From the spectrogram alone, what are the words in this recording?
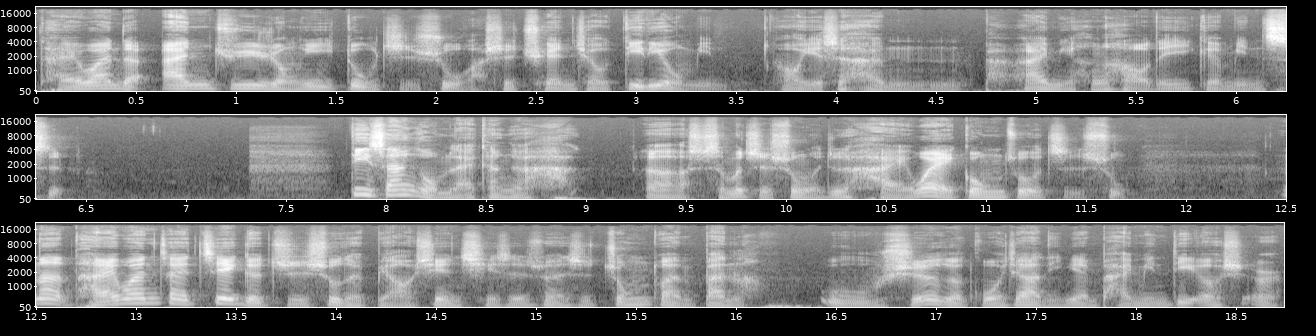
台湾的安居容易度指数啊是全球第六名哦，也是很排名很好的一个名次。第三个，我们来看看呃，什么指数呢？就是海外工作指数。那台湾在这个指数的表现，其实算是中段班了。五十二个国家里面排名第二十二。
